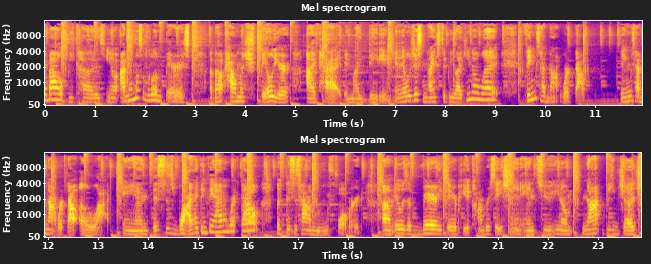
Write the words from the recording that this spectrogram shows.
about because, you know, I'm almost a little embarrassed about how much failure I've had in my dating. And it was just nice to be like, you know what? Things have not worked out. Things have not worked out a lot and this is why I think they haven't worked out, but this is how I'm moving forward. Um, it was a very therapeutic conversation, and to you know not be judged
